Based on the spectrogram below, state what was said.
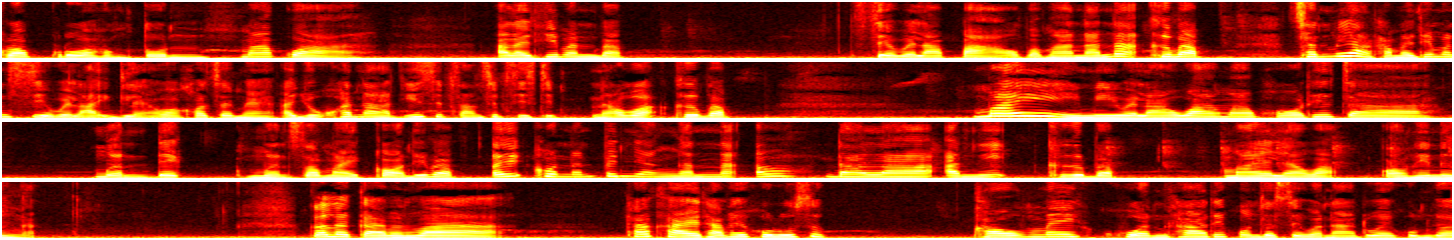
ครอบครัวของตนมากกว่า อะไรที่มันแบบเสียเวลาเปล่าประมาณนั้นอะคือแบบ ฉันไม่อยากทำอะไรที่มันเสียเวลาอีกแล้วอะเข้าใจไหมอายุขนาด20 30 40แล้วอะคือแบบ ไม่มีเวลาว่างมากพอที่จะเหมือนเด็กเหมือนสมัยก่อนที่แบบ เอ้ย คนนั้นเป็นอย่างนั้นนะอ้าวดาราอันนี้คือแบบไม่แล้วอะกองที่หนึ่งอะก็เลยกลายเป็นว่า ถ้าใครทำให้คุณรู้สึกเขาไม่ควรค่าที่คุณจะเสวนาด้วย คุณก็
